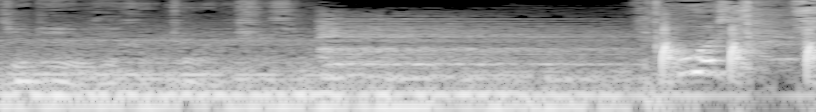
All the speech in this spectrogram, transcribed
今天有件很重要的事情。我是天。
